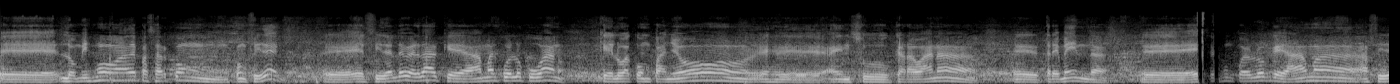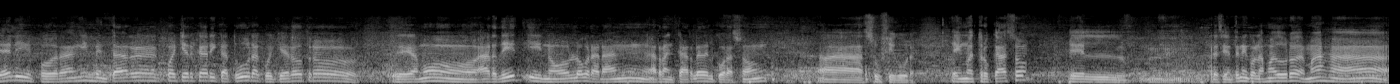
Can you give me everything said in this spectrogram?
Eh, lo mismo ha de pasar con, Fidel, eh, el Fidel de verdad que ama al pueblo cubano, que lo acompañó eh, en su caravana tremenda. es un pueblo que ama a Fidel y podrán inventar cualquier caricatura, cualquier otro, digamos, ardid y no lograrán arrancarle del corazón a su figura. En nuestro caso, el presidente Nicolás Maduro además ha,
